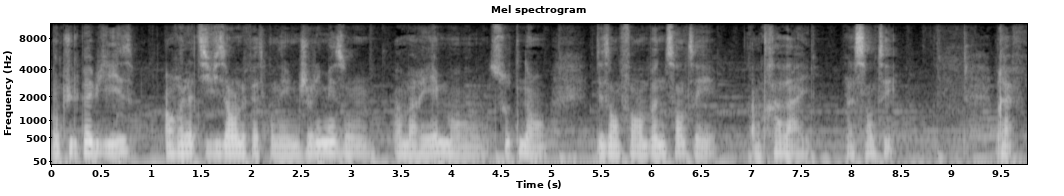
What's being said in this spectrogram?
On culpabilise en relativisant le fait qu'on ait une jolie maison, un mari aimant, soutenant, des enfants en bonne santé, un travail, la santé. Bref,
